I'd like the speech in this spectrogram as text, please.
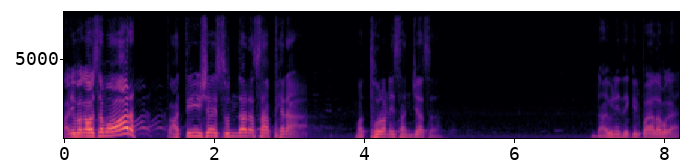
गाडी बघावं समोर. अतिशय सुंदर असा फेरा. मथुर आणि संजयाचा. डावीने देखील पाहायला बघा.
